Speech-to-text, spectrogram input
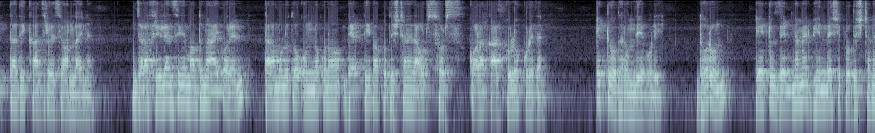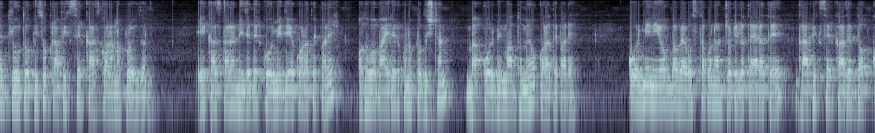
ইত্যাদি কাজ রয়েছে অনলাইনে যারা ফ্রিল্যান্সিংয়ের মাধ্যমে আয় করেন, তারা মূলত অন্য কোনো ব্যক্তি বা প্রতিষ্ঠানের আউটসোর্স করা কাজগুলো করে দেন। একটু উদাহরণ দিয়ে বলি। ধরুন এ টু জেড নামের ভিনদেশি প্রতিষ্ঠানের দ্রুত কিছু গ্রাফিক্সের কাজ করানো প্রয়োজন। এই কাজ তারা নিজেদের কর্মী দিয়ে করাতে পারে অথবা বাইরের কোনো প্রতিষ্ঠান বা কর্মীর মাধ্যমেও করাতে পারে। কর্মী নিয়োগ বা ব্যবস্থাপনার জটিলতা এড়াতে গ্রাফিক্সের কাজের দক্ষ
